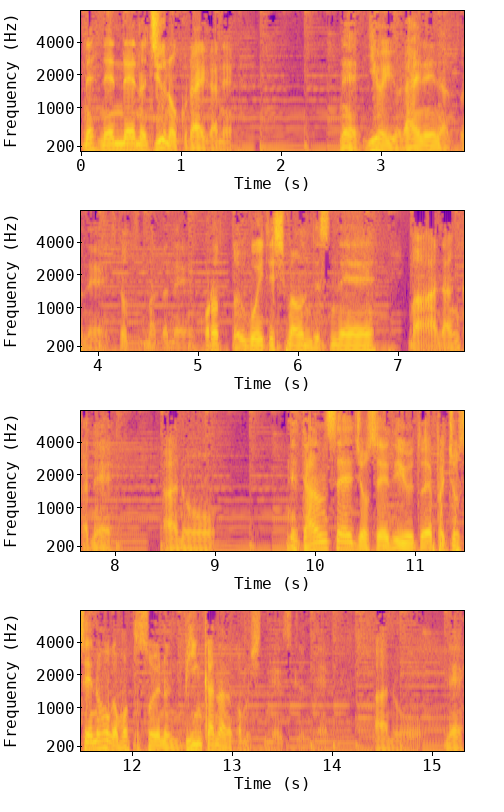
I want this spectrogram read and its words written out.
ね、年齢の10のくらいがね、ね、いよいよ来年になるとね、一つまたね、コロッと動いてしまうんですね。まあなんかね、あのね、男性、女性で言うと、やっぱり女性の方がもっとそういうのに敏感なのかもしれないですけどね、あの、ね、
